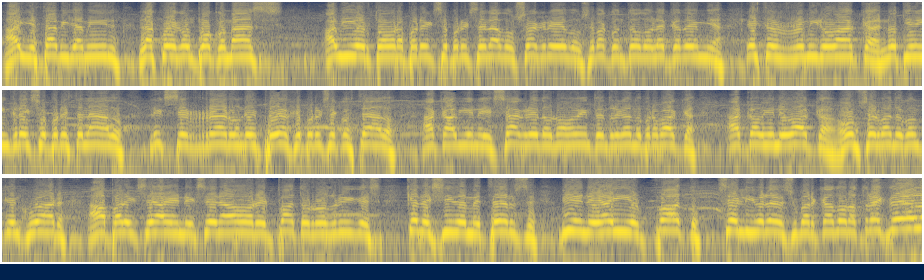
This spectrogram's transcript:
ahí está Villamil, la juega un poco más. Abierto ahora por ese, por ese lado, Sagredo, se va con todo la academia. Este es Ramiro Vaca, no tiene ingreso por este lado. Le cerraron el peaje por ese costado. Acá viene Sagredo nuevamente entregando para Vaca. Acá viene Vaca, observando con quién jugar. Aparece en escena ahora el Pato Rodríguez, que decide meterse. Viene ahí el Pato, se libera de su marcador a tres dedos.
